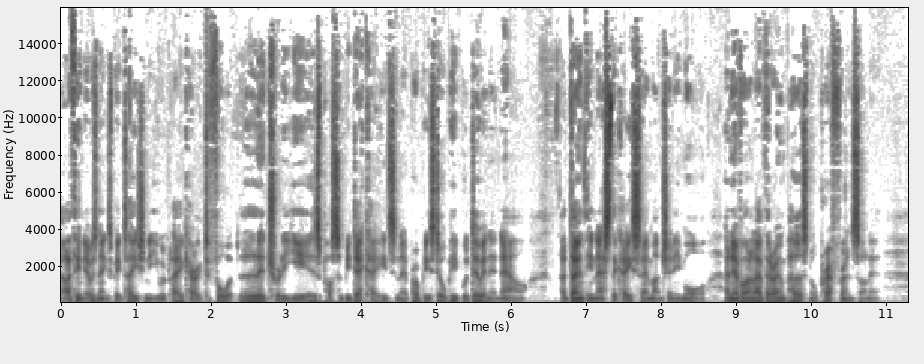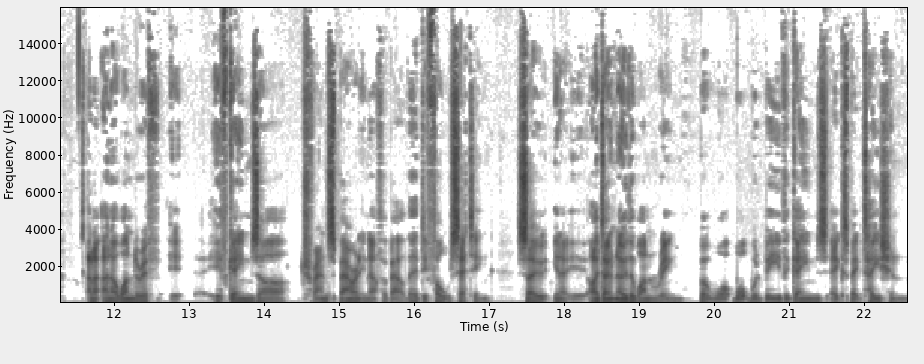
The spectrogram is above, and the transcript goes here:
I think there was an expectation that you would play a character for literally years, possibly decades, and there are probably still people doing it now. I don't think that's the case so much anymore, and everyone will have their own personal preference on it. And I, and I wonder if if games are transparent enough about their default setting. So you know, I don't know the One Ring, but what what would be the game's expectation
